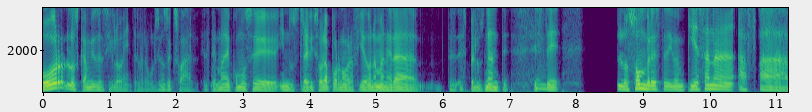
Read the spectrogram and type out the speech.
Por los cambios del siglo XX, la revolución sexual, el tema de cómo se industrializó la pornografía de una manera espeluznante, este, los hombres, te digo, empiezan a, a,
